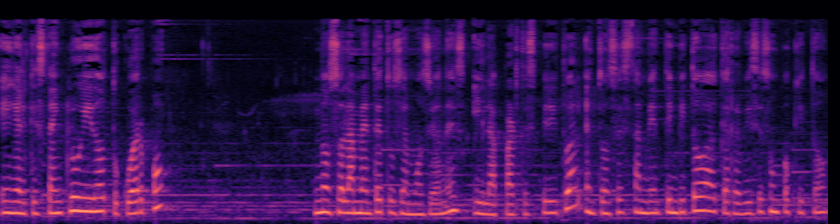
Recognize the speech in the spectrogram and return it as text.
en el que está incluido tu cuerpo, no solamente tus emociones y la parte espiritual. Entonces también te invito a que revises un poquito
